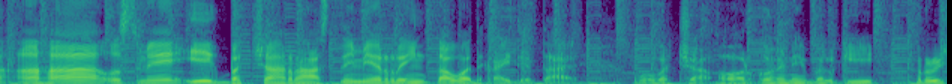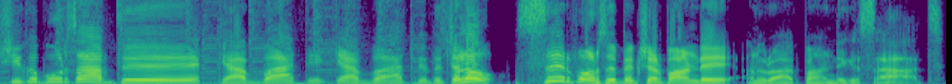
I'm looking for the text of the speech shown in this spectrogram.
आहा, उसमें एक बच्चा रास्ते में रेंगता हुआ दिखाई देता है। वो बच्चा और कोई नहीं, बल्कि ऋषि कपूर साहब थे। क्या बात है, क्या बात है। तो चलो, सिर्फ़ और सिर्फ़ पिक्चर पांडे, अनुराग पांडे के साथ।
